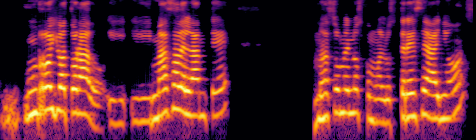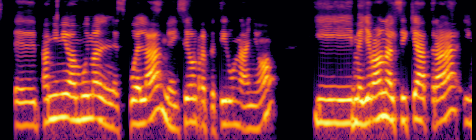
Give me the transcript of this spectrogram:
un rollo atorado. Y, más adelante, más o menos como a los 13 años, eh, a mí me iba muy mal en la escuela, me hicieron repetir un año y me llevaron al psiquiatra y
